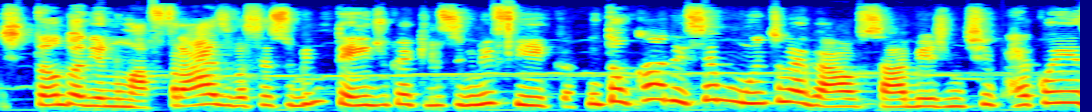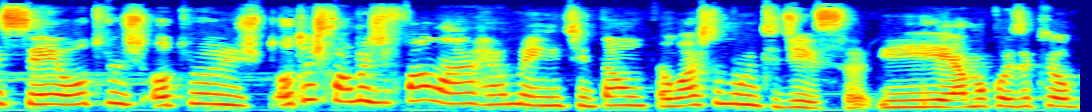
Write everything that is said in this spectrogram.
estando ali numa frase, você subentende o que aquilo significa. Então, cara, isso é muito legal, sabe? A gente reconhecer outros, outros, outras formas de falar, realmente. Então, eu gosto muito disso. E é uma coisa que eu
